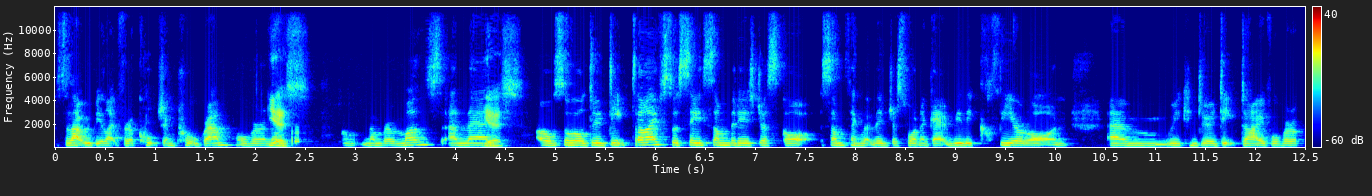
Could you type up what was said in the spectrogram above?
so that would be like for a coaching program over a yes. number, number of months. And then yes. also I'll do deep dives. So say somebody's just got something that they just want to get really clear on um, we can do a deep dive over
